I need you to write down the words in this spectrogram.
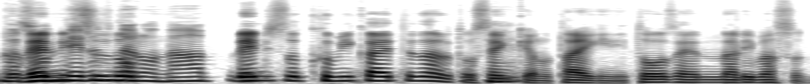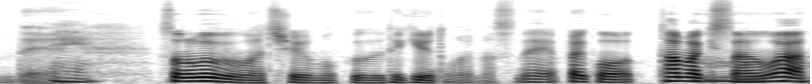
望連立の連立の組み替えってなると選挙の大義に当然なりますんで、えその部分は注目できると思いますね。やっぱりこう玉木さんは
